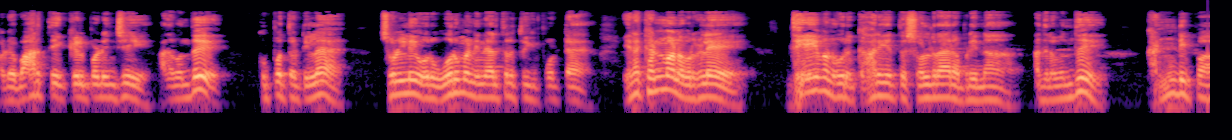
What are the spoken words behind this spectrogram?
அவருடைய வார்த்தையை கீழ்ப்படிஞ்சு அதை வந்து குப்பை தொட்டில சொல்லி ஒரு ஒரு மணி நேரத்துல தூக்கி போட்டேன். என கண்மானவர்களே தேவன் ஒரு காரியத்தை சொல்றாரு அப்படின்னா அதுல வந்து கண்டிப்பா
